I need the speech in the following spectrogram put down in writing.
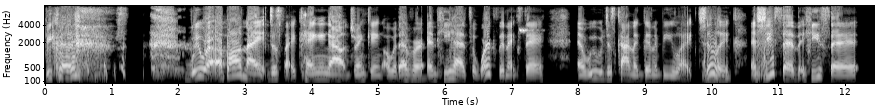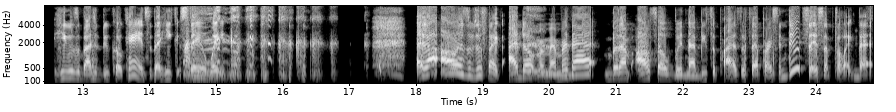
because we were up all night just like hanging out, drinking or whatever, mm-hmm. and he had to work the next day, and we were just kind of gonna be like chilling, mm-hmm. and she said that he said he was about to do cocaine so that he could stay awake. And I always am just like, I don't remember that, but I'm also would not be surprised if that person did say something like that.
